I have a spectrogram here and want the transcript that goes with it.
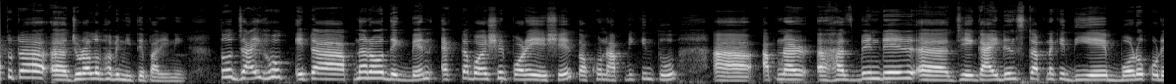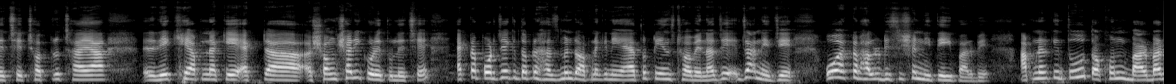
এতটা জোরালোভাবে নিতে পারিনি। তো যাই হোক, এটা আপনারাও দেখবেন, একটা বয়সের পরে এসে তখন আপনি কিন্তু আপনার হাজব্যান্ডের যে গাইডেন্সটা আপনাকে দিয়ে বড় করেছে, ছত্রছায়া রেখে আপনাকে একটা সংসারই করে তুলেছে, একটা পর্যায়ে কিন্তু আপনার হাজব্যান্ডও আপনাকে নিয়ে এত টেনসড হবে না যে জানে যে ও একটা ভালো ডিসিশন নিতেই পারবে। আপনার কিন্তু তখন বারবার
